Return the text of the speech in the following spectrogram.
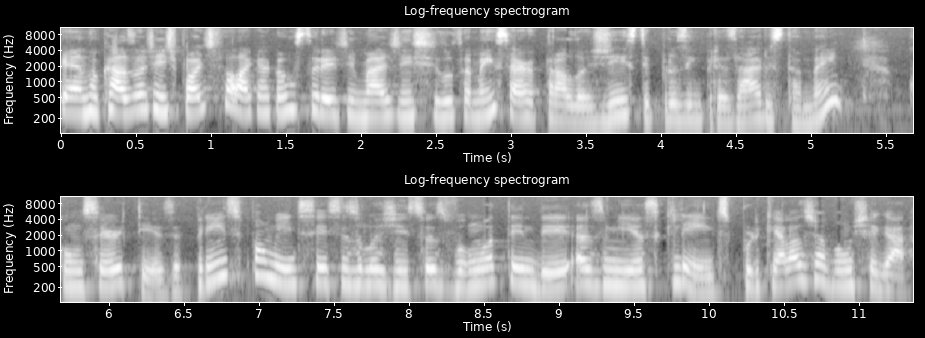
é, no caso a gente pode falar que a consultoria de imagem e estilo também serve para lojista e para os empresários também? Com certeza, principalmente se esses lojistas vão atender as minhas clientes, porque elas já vão chegar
